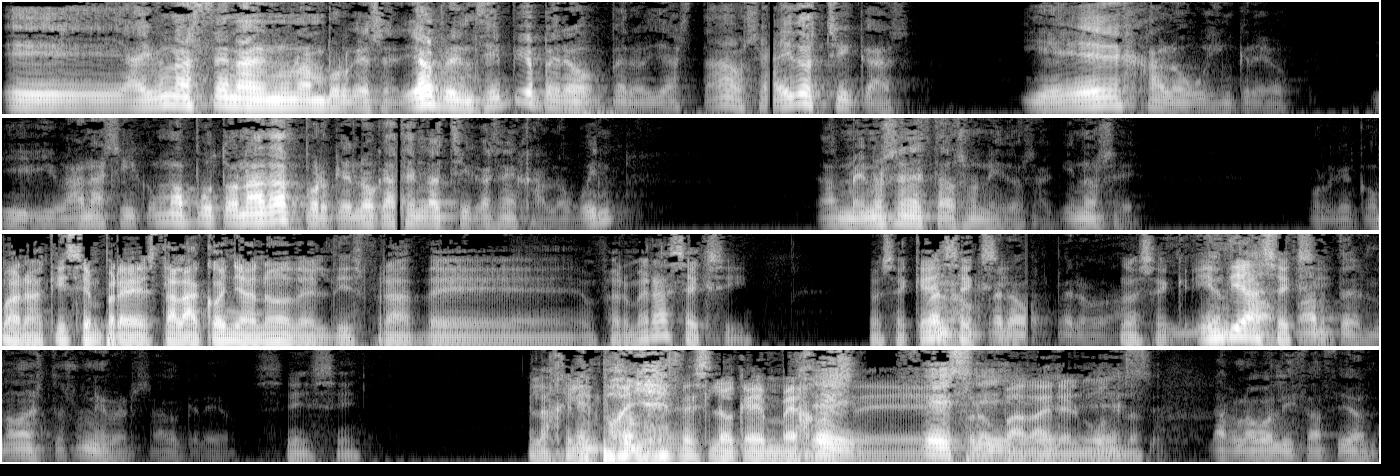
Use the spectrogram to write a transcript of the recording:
Eh, hay una escena en una hamburguesería al principio, pero, pero ya está. O sea, hay dos chicas y es Halloween, creo. Y, y van así como aputonadas porque es lo que hacen las chicas en Halloween. Al menos en Estados Unidos, aquí no sé. Bueno, aquí siempre está la coña, ¿no? Del disfraz de enfermera sexy. No sé qué Bueno, sexy. pero- pero No sé qué. India sexy. partes, ¿no? Esto es universal, creo. Sí, sí. La gilipollez Entonces- es lo que mejor Sí, se sí, sí, propaga en el es mundo. La globalización.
